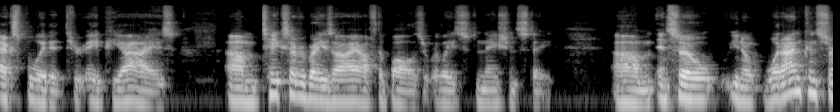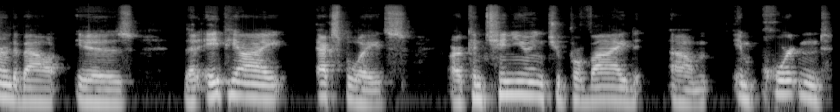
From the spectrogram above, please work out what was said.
exploited through APIs um, takes everybody's eye off the ball as it relates to nation state. Um, and so, you know, what I'm concerned about is that API exploits are continuing to provide um, important,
